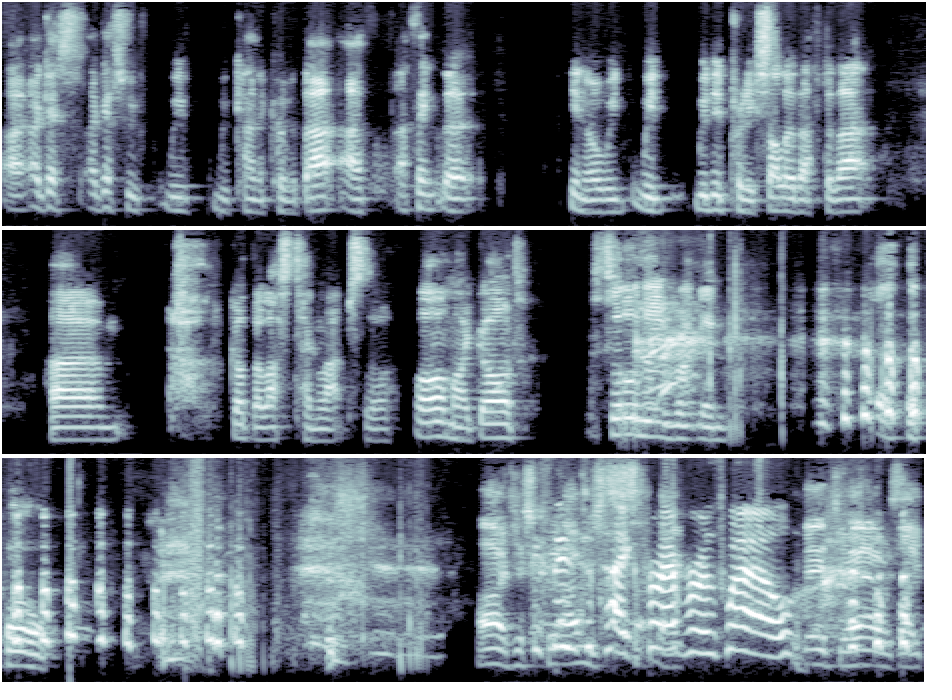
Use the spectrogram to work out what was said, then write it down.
I, I guess I guess we've we've we kind of covered that. I I think that you know we we we did pretty solid after that. Um, God, the last ten laps though. Oh my God, so nerve wracking. I just It could- I seemed to take sat forever as well. there, Did yeah? I was like,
